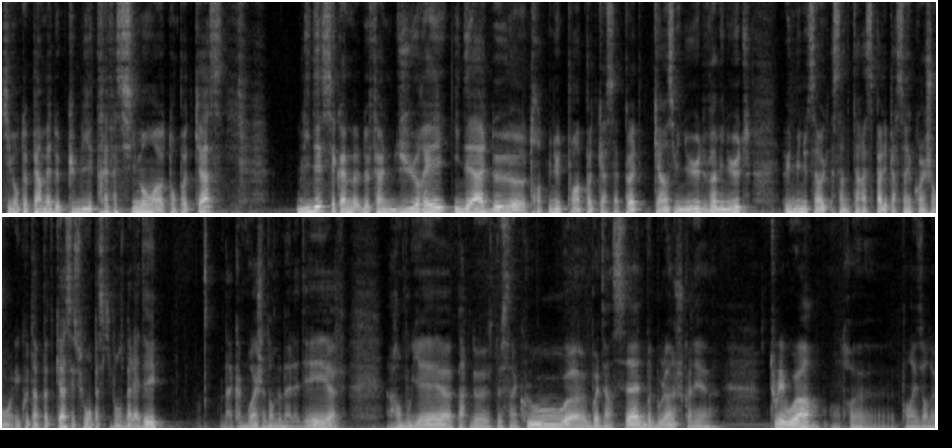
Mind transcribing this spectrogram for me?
qui vont te permettre de publier très facilement euh, ton podcast. L'idée, c'est quand même de faire une durée idéale de 30 euh, minutes pour un podcast. Ça peut être 15 minutes, 20 minutes. Une minute, ça n'intéresse pas les personnes. Quand les gens écoutent un podcast, c'est souvent parce qu'ils vont se balader. Bah, comme moi, j'adore me balader. Euh, Rambouillet, Parc de, Saint-Cloud, Bois de Vincennes, Bois de Boulogne, je connais tous les bois, entre, pendant les heures de,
